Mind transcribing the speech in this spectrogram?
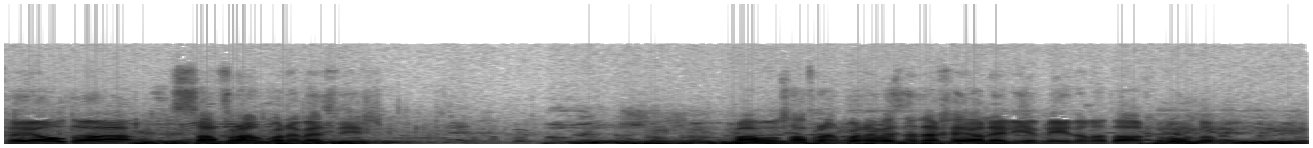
Xəyal da Safranko əvəzləyir. Pavel Safranko əvəzinə də Xəyal Əliyev meydana daxil oldu.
